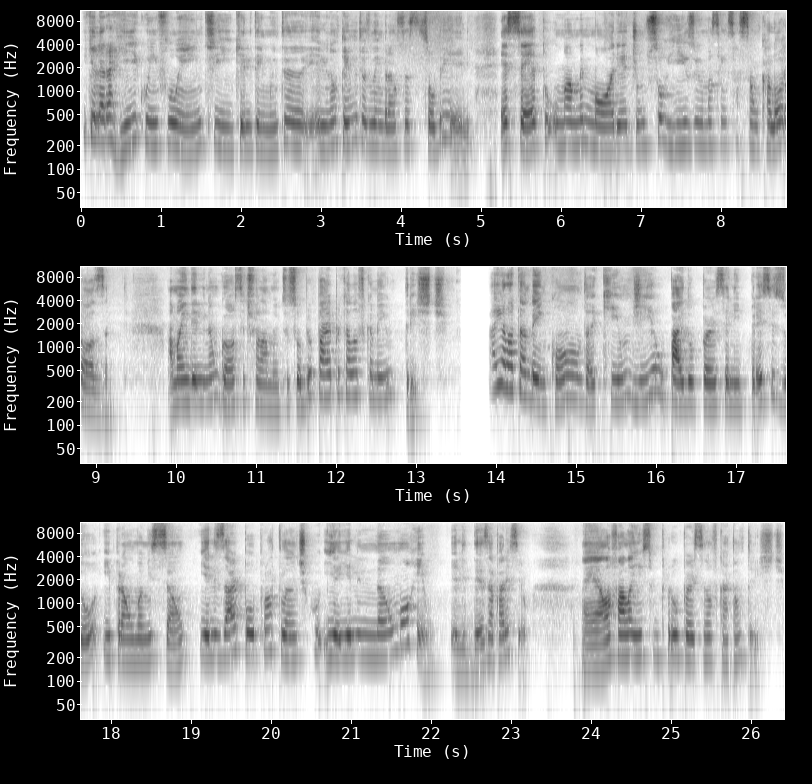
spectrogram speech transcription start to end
e que ele era rico influente e que ele tem muita ele não tem muitas lembranças sobre ele, exceto uma memória de um sorriso e uma sensação calorosa. A mãe dele não gosta de falar muito sobre o pai porque ela fica meio triste. Aí ela também conta que um dia o pai do Percy precisou ir para uma missão e ele zarpou pro Atlântico e aí ele não morreu, ele desapareceu. É, ela fala isso pro Percy não ficar tão triste.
